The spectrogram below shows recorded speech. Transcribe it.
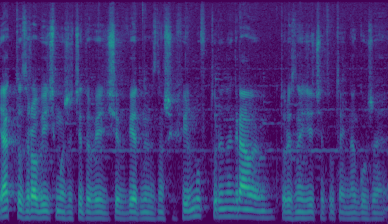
Jak to zrobić, możecie dowiedzieć się w jednym z naszych filmów, który nagrałem, który znajdziecie tutaj na górze.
